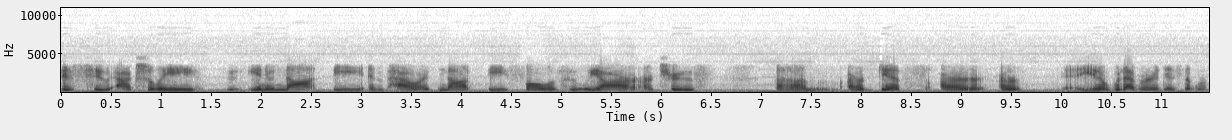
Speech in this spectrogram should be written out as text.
is to actually you know not be empowered, not be full of who we are, our truth, um, our gifts, our our you know whatever it is that we're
